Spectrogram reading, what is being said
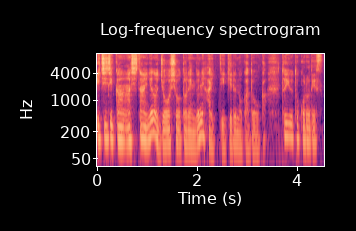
1時間足単位での上昇トレンドに入っていけるのかどうかというところです。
